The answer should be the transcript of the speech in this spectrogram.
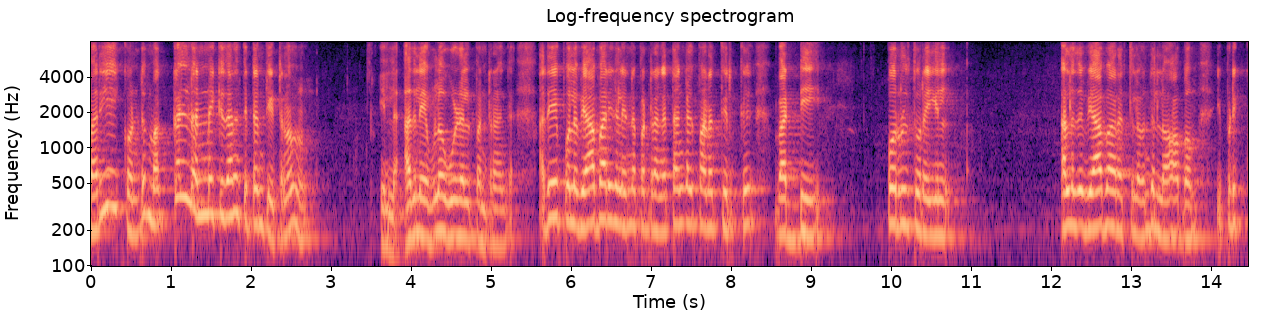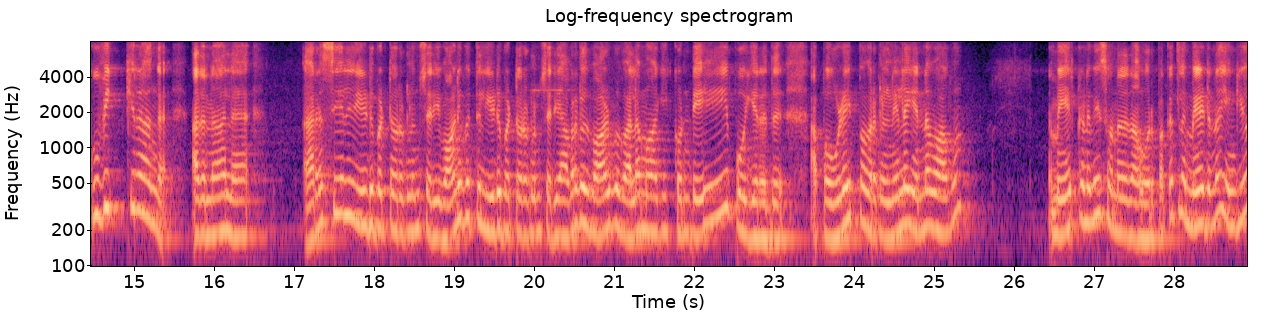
வரியை கொண்டு மக்கள் நன்மைக்கு தானே திட்டம் தீட்டணும்? இல்லை அதில் எவ்வளோ ஊழல் பண்ணுறாங்க அதே போல் வியாபாரிகள் என்ன பண்ணுறாங்க தங்கள் பணத்திற்கு வட்டி பொருள் துறையில் அல்லது வியாபாரத்தில் வந்து லாபம் இப்படி குவிக்கிறாங்க. அதனால் அரசியலில் ஈடுபட்டவர்களும் சரி வாணிபத்தில் ஈடுபட்டவர்களும் சரி அவர்கள் வாழ்வு வளமாகி கொண்டே போகிறது. அப்போ உழைப்பவர்கள் நிலை என்னவாகும்? நம்ம ஏற்கனவே சொன்னது தான் ஒரு பக்கத்தில் மேடுனா எங்கேயோ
